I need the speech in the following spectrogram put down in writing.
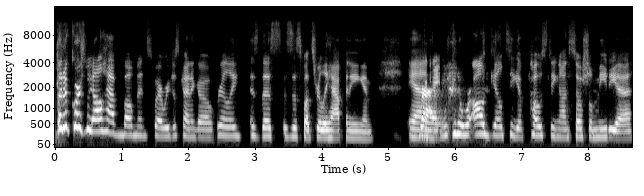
But of course we all have moments where we just kind of go really? Is this is this what's really happening? And and right. you know we're all guilty of posting on social media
